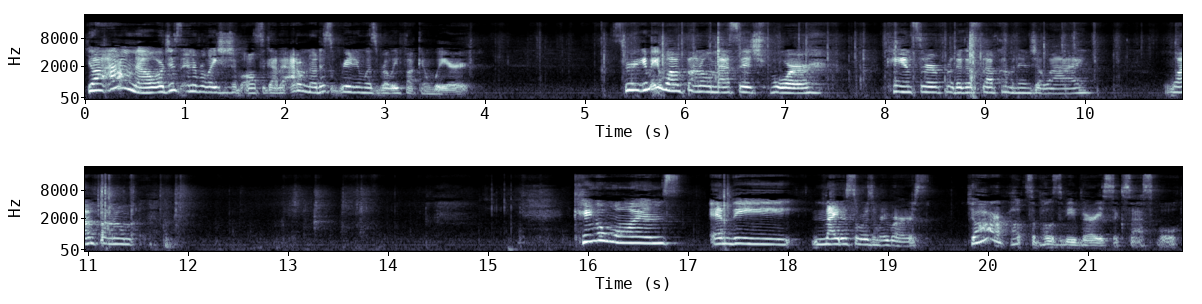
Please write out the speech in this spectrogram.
Y'all, I don't know. Or just in a relationship altogether. I don't know. This reading was really fucking weird. Spirit, give me one final message for Cancer for the good stuff coming in July. One final. King of Wands and the Knight of Swords in reverse. Y'all are supposed to be very successful.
